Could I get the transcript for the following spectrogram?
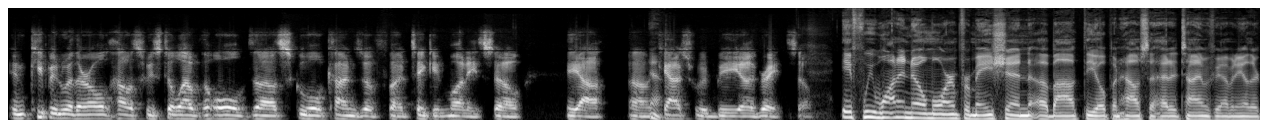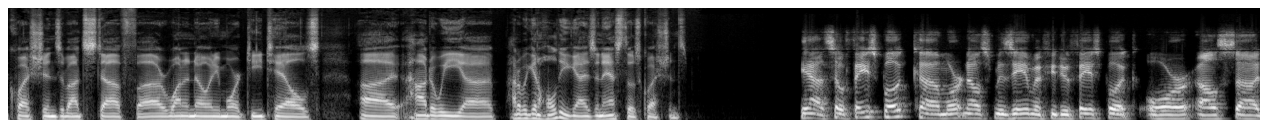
in keeping with our old house. We still have the old uh, school kinds of uh, taking money. So, yeah, uh, Yeah. cash would be uh, great. So, if we want to know more information about the open house ahead of time, if you have any other questions about stuff uh, or want to know any more details, uh, how do we uh, how do we get a hold of you guys and ask those questions? Yeah, so Facebook, uh, Morton House Museum, if you do Facebook, or else uh,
